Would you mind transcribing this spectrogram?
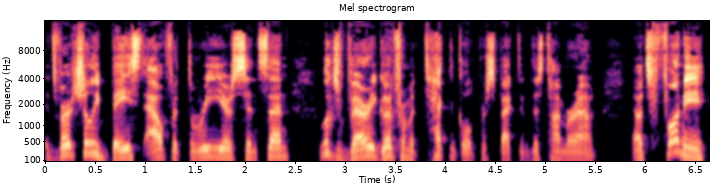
It's virtually based out for three years since then. It looks very good from a technical perspective this time around. Now it's funny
